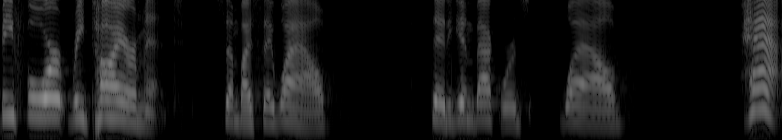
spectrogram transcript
before retirement. Somebody say, wow. Say it again backwards. Wow. Half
